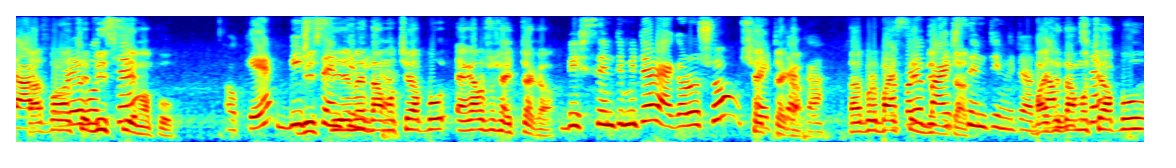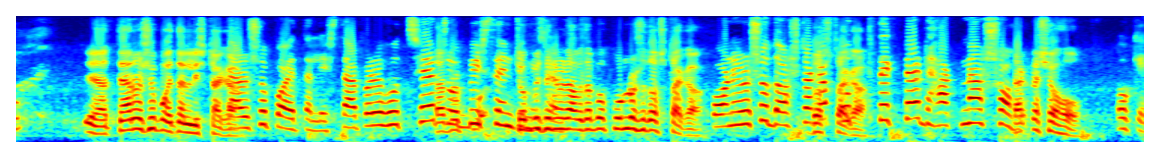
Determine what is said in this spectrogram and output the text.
তারপর হচ্ছে বিশ হচ্ছে সিএম আপু। ওকে বিশ বিশ সিএম এর দাম হচ্ছে আপু এগারোশো ষাট টাকা। বিশ সেন্টিমিটার এগারোশো ষাট ষাট টাকা। টাকা। তারপরে বাইশ তারপরে বাইশ সেন্টিমিটার সেন্টিমিটার দাম হচ্ছে আপু তেরোশো পঁয়তাল্লিশ টাকা। তেরোশো পঁয়তাল্লিশ। তারপরে হচ্ছে চব্বিশ সেন্টিমিটার। পনেরোশো দশ টাকা। পনেরোশো দশ টাকা 10 টাকা। প্রত্যেকটা ঢাকনা সহ। একটা সহ। ওকে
